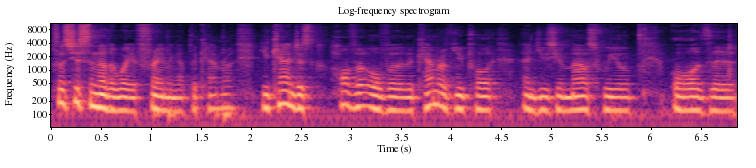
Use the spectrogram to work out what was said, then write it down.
So it's just another way of framing up the camera. You can just hover over the camera viewport and use your mouse wheel or the,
